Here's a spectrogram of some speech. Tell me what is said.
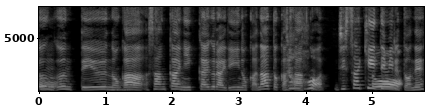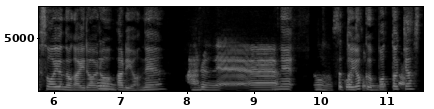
うんそうんっていうう。うん。のが3回うん。に1回ぐらいでいいのかなとかさ、こそう。う実際聞いてみる。とね、そういうのが色うん。々あるよね。あるね。ね。うん、すあとごいそうよくポッ。ドキャス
